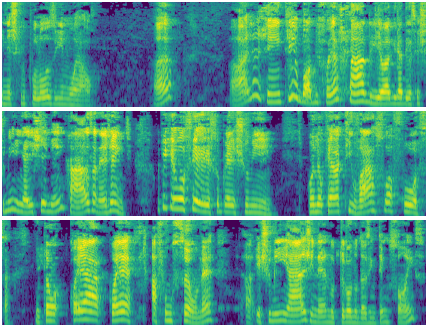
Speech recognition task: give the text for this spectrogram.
Inescrupuloso e imoral. Hã? Olha, gente, o Bob foi achado e eu agradeço a Xumirim. Aí cheguei em casa, né, gente? O que, que eu ofereço para Exumin quando eu quero ativar a sua força? Então, qual é a, qual é a função, né? Exumin age né, no trono das intenções.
